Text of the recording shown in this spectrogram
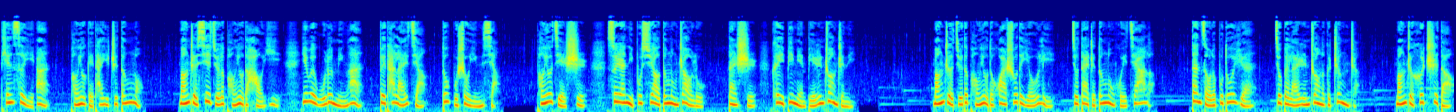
天色已暗，朋友给他一只灯笼，盲者谢绝了朋友的好意，因为无论明暗，对他来讲都不受影响。朋友解释：虽然你不需要灯笼照路，但是可以避免别人撞着你。盲者觉得朋友的话说的有理，就带着灯笼回家了。但走了不多远，就被来人撞了个正着。盲者呵斥道：“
